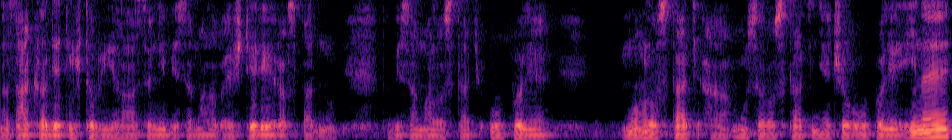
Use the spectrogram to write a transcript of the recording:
na základe týchto vyhlásení by sa malo V4 rozpadnúť. To by sa malo stať úplne, mohlo stať a muselo stať niečo úplne iné,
